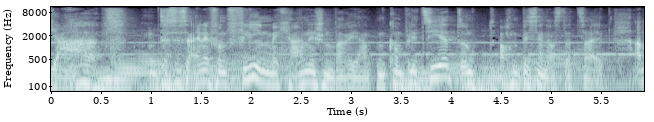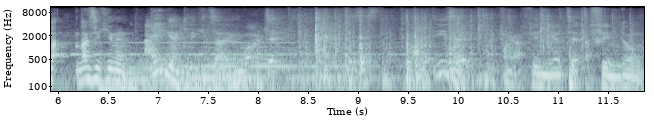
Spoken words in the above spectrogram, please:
Ja, das ist eine von vielen mechanischen Varianten. Kompliziert und auch ein bisschen aus der Zeit. Aber was ich Ihnen eigentlich zeigen wollte, das ist diese raffinierte Erfindung.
